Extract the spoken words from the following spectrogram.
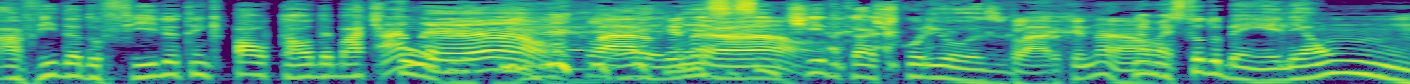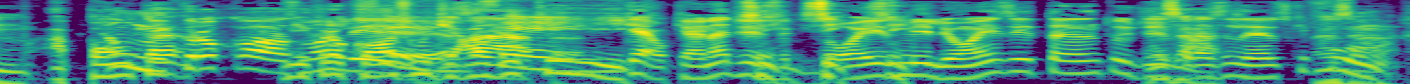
a vida do filho tem que pautar o debate ah, público. Não, é, claro que é não. Nesse sentido que eu acho curioso. claro que não. Não, mas tudo bem, ele é um. Aponta, é um microcosmo. Microcosmo ali, de algo que. Que é o que a Ana disse: 2 milhões e tanto de exato, brasileiros que fumam. Exato.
